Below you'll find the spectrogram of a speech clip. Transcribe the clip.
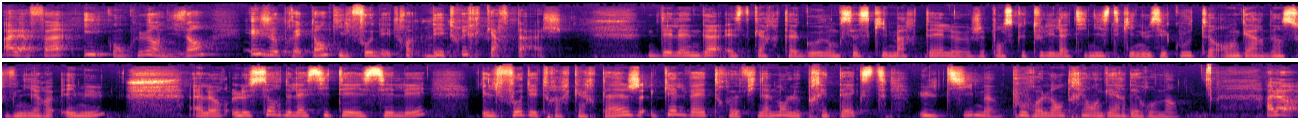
à la fin, il conclut en disant « Et je prétends qu'il faut détruire Carthage ». Delenda est Carthago, donc c'est ce qui martèle, je pense que tous les latinistes qui nous écoutent en gardent un souvenir ému. Alors, le sort de la cité est scellé, il faut détruire Carthage. Quel va être finalement le prétexte ultime pour l'entrée en guerre des Romains? Alors,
